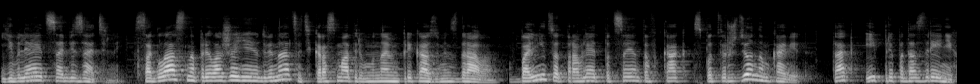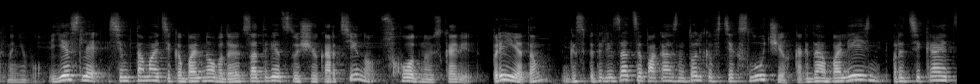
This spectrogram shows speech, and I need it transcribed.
является обязательной. Согласно приложению 12 к рассматриваемому нами приказу Минздрава, в больницу отправляют пациентов как с подтвержденным ковид, так и при подозрениях на него. Если симптоматика больного дает соответствующую картину, сходную с ковид, при этом госпитализация показана только в тех случаях, когда болезнь протекает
